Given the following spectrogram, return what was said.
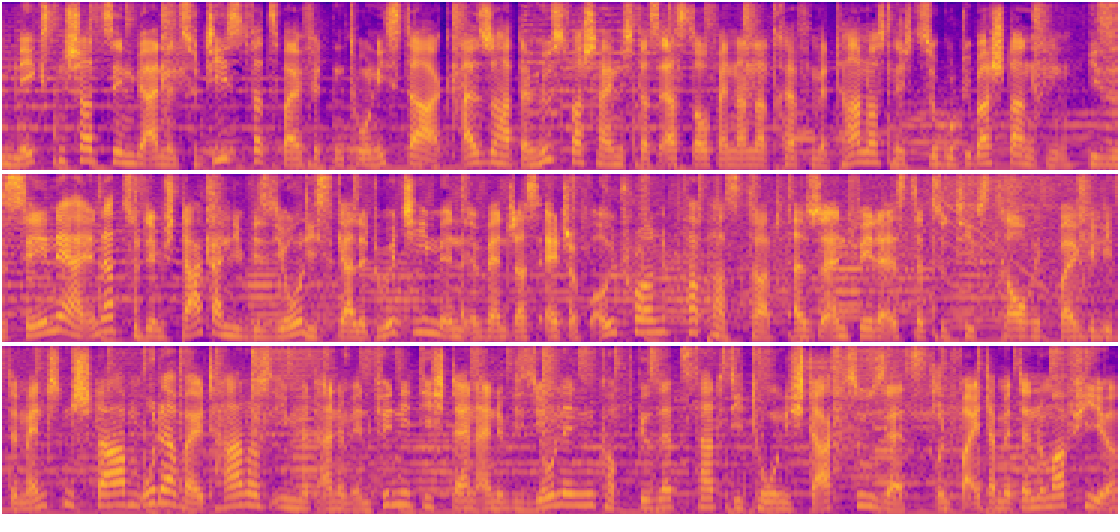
Im nächsten Shot sehen wir einen zutiefst verzweifelten Tony Stark, also hat er höchstwahrscheinlich das erste Aufeinandertreffen mit Thanos nicht so gut überstanden. Diese Szene erinnert zudem stark an die Vision, die Scarlet Witch ihm in Avengers Age of Ultron verpasst hat. Also entweder ist er zutiefst traurig, weil geliebte Menschen starben, oder weil Thanos ihm mit einem Infinity-Stein eine Vision in den Kopf gesetzt hat, die Tony Stark zusetzt. Und weiter mit der Nummer 4.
